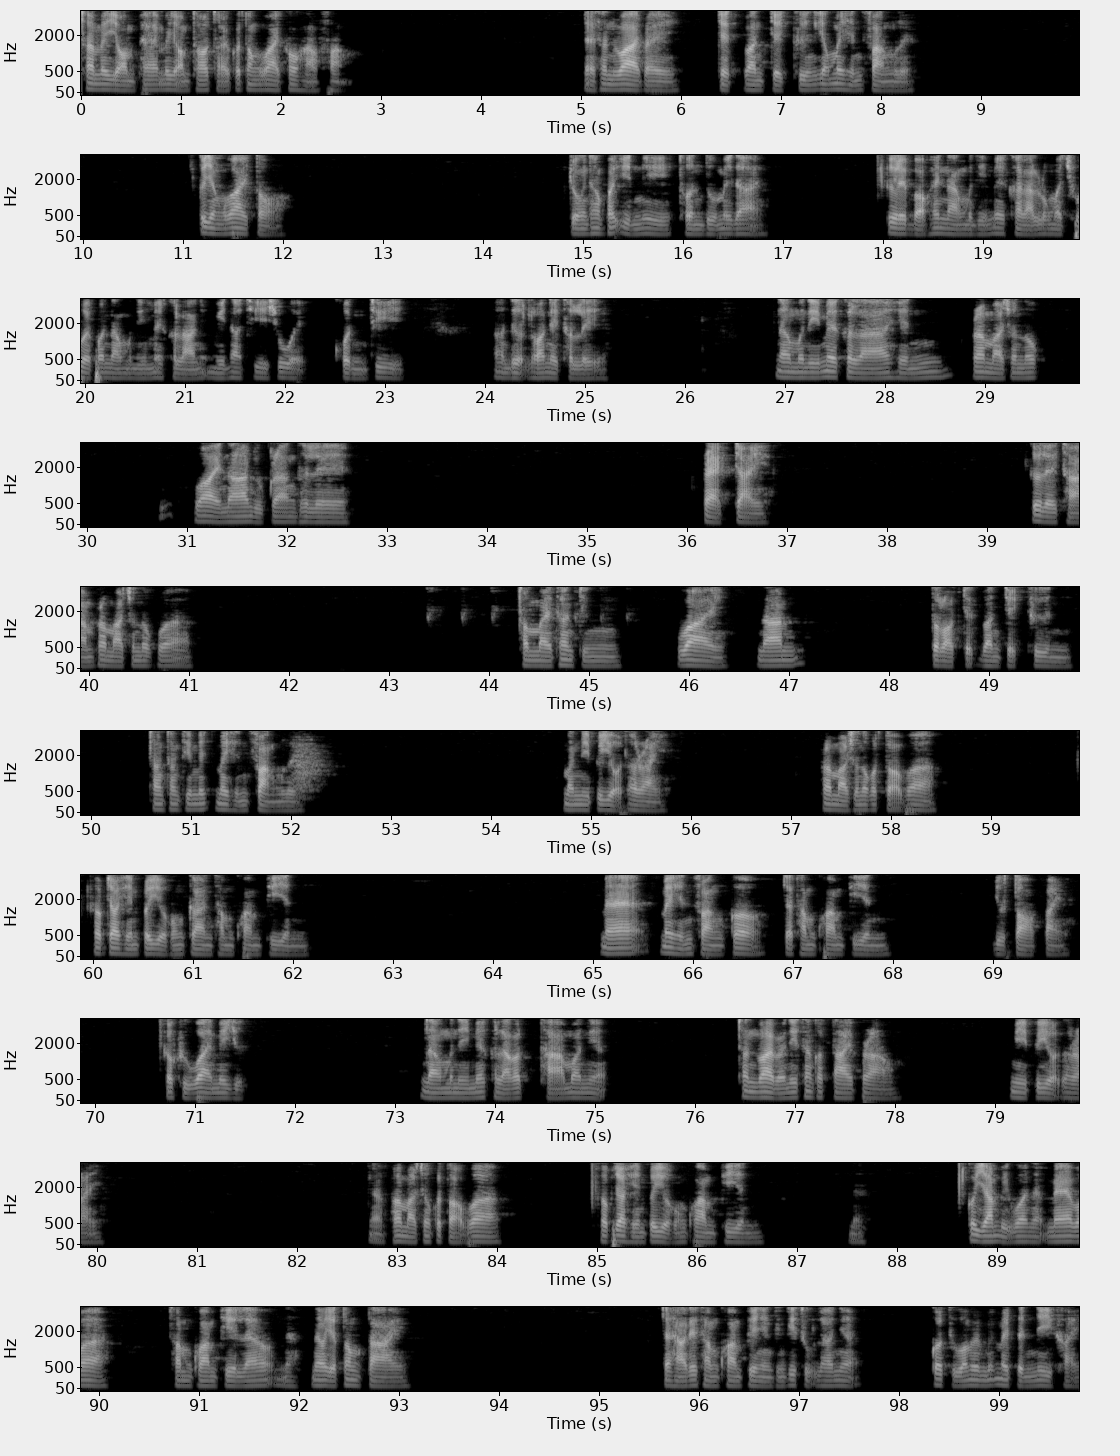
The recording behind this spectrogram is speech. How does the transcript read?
ถ้าไม่ยอมแพ้ไม่ยอมท้อถอยก็ต้องว่ายเข้าหาฝั่ง แต่ท่านว่ายไปเจ็ดวันเจ็ดคืนยังไม่เห็นฝั่งเลย ก็ยังว่ายต่อจนกระทั่งพระอินทร์นี่ทนดูไม่ได้ ก็เลยบอกให้นางมณีเมฆขลาลงมาช่วยเพราะนางมณีเมฆขลาเนี่ยมีหน้าที่ช่วยคนที่เดือดร้อนในทะเล นางมณีเมฆขลาเห็นพระมาชนกว่ายน้ำอยู่กลางทะเล แปลกใจ ก็เลยถามพระมาชนกว่าทำไมท่านจึงว่ายน้ำ ตลอดเจ็ดวันเจ็ดคืน ทั้งทั้งที่ไม่ไม่เห็นฝั่งเลย มันมีประโยชน์อะไร พระมหาชนกก็ตอบว่าข้าพเจ้าเห็นประโยชน์ของการทำความเพียรแม้ไม่เห็นฝั่งก็จะทำความเพียรอยู่ต่อไป ก็คือไหว้ไม่หยุด นางมณีเมฆขลาก็ถามว่าเนี่ย ท่านไหว้แบบนี้ท่านก็ตายเปล่า มีประโยชน์อะไรนะพระมหาชนก็ตอบว่าข้าพเจ้าเห็นประโยชน์ของความเพียรนะก็ย้ำอีกว่านะแม้ว่าทำความเพียรแล้วนะแม้ว่าจะต้องตาย แต่หากได้ทำความเพียรอย่างถึงที่สุดแล้วเนี่ย ก็ถือว่าไม่ไม่เป็นหนี้ใคร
